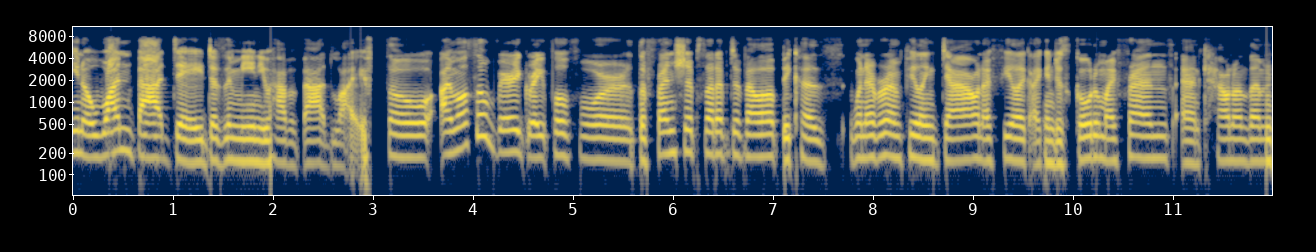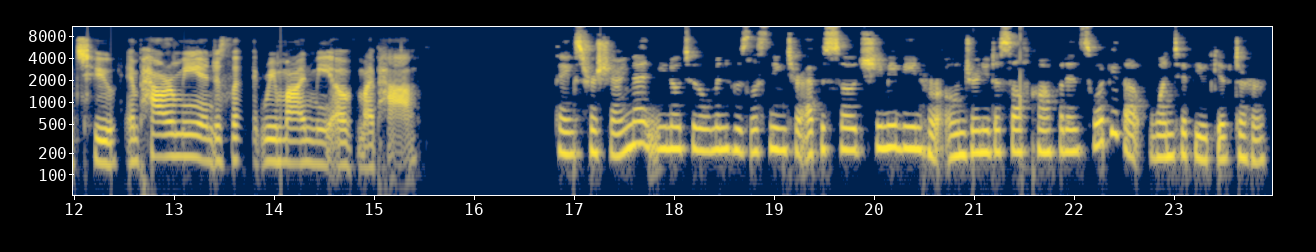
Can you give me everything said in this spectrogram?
you know, one bad day doesn't mean you have a bad life. So I'm also very grateful for the friendships that I've developed because whenever I'm feeling down, I feel like I can just go to my friends and count on them to empower me and just like remind me of my path. Thanks for sharing that. You know, to the woman who's listening to your episode, she may be in her own journey to self confidence. What would be that one tip you'd give to her?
